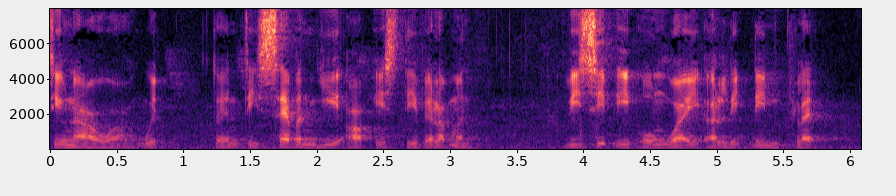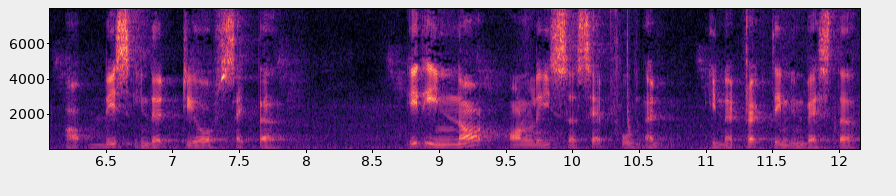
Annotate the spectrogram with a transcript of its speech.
till now uh, with 27 years of its development. VSIP is always a leading flag of this industrial sector. It is not only successful in attracting investors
